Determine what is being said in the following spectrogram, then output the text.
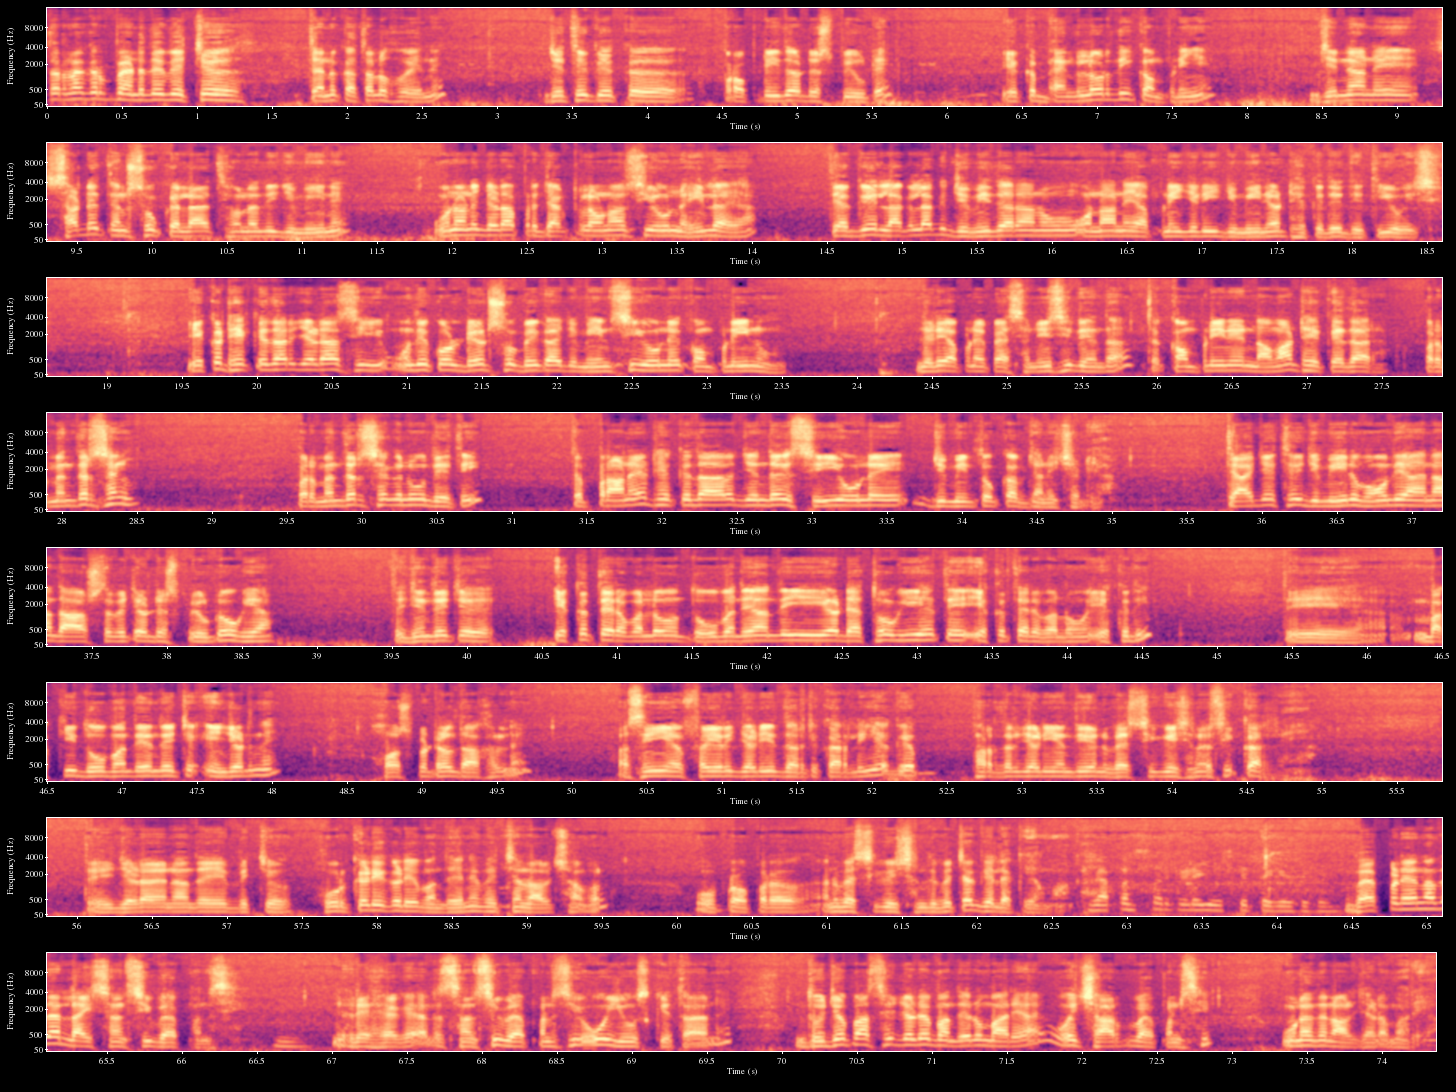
ਤਰਨਗਰ ਪਿੰਡ ਦੇ ਵਿੱਚ ਤਿੰਨ ਕਤਲ ਹੋਏ ਨੇ, ਜਿੱਥੇ ਕਿ ਇੱਕ ਪ੍ਰਾਪਰਟੀ ਦਾ ਡਿਸਪਿਊਟ ਹੈ, ਇੱਕ ਬੈਂਗਲੌਰ ਦੀ ਕੰਪਨੀ ਹੈ, ਜਿਨ੍ਹਾਂ ਨੇ 350 ਕਿੱਲਾ ਇੱਥੇ ਉਹਨਾਂ ਦੀ ਜ਼ਮੀਨ ਹੈ। ਉਹਨਾਂ ਨੇ ਜਿਹੜਾ ਪ੍ਰੋਜੈਕਟ ਲਾਉਣਾ ਸੀ ਉਹ ਨਹੀਂ ਲਾਇਆ ਤੇ ਅੱਗੇ ਅਲੱਗ-ਅਲੱਗ ਜ਼ਮੀਂਦਾਰਾਂ ਨੂੰ ਉਹਨਾਂ ਨੇ ਆਪਣੀ ਜਿਹੜੀ ਜ਼ਮੀਨ ਹੈ ਠੇਕੇ ਦੇ ਦਿੱਤੀ ਹੋਈ ਸੀ। ਇੱਕ ਠੇਕੇਦਾਰ ਜਿਹੜਾ ਸੀ, ਉਹਦੇ ਕੋਲ 150 ਬੀਗਾ ਜ਼ਮੀਨ ਸੀ, ਉਹਨੇ ਕੰਪਨੀ ਨੂੰ ਜਿਹੜੇ ਆਪਣੇ ਪੈਸੇ ਨਹੀਂ ਸੀ ਦਿੰਦਾ, ਤੇ ਕੰਪਨੀ ਨੇ ਨਵਾਂ ਠੇਕੇਦਾਰ ਪਰਮਿੰਦਰ ਸਿੰਘ ਪਰਮਿੰਦਰ ਸਿੰਘ ਨੂੰ ਦੇਤੀ ਤੇ ਪੁਰਾਣੇ ਠੇਕੇਦਾਰ ਜਿੰਦੇ ਸੀ ਉਹਨੇ ਜ਼ਮੀਨ ਤੋਂ ਕਬਜ਼ਾ ਨਹੀਂ ਛੱਡਿਆ। ਤੇ ਅੱਜ ਇੱਥੇ ਜ਼ਮੀਨ ਵਾਹੁੰਦਿਆਂ ਇਹਨਾਂ ਦਾ ਆਪਸ ਵਿੱਚ ਡਿਸਪਿਊਟ ਹੋ ਗਿਆ ਤੇ ਜਿੰਦੇ 'ਚ ਇੱਕ ਧਿਰ ਵੱਲੋਂ ਦੋ ਬੰਦਿਆਂ ਦੀ ਡੈਥ ਹੋ ਗਈ ਹੈ ਤੇ ਇੱਕ ਧਿਰ ਵੱਲੋਂ ਇੱਕ ਦੀ ਤੇ ਬਾਕੀ ਦੋ ਬੰਦੇ ਇਹਦੇ 'ਚ ਇੰਜਰਡ ਨੇ, ਹਸਪੀਟਲ ਦਾਖਲ ਨੇ। ਅਸੀਂ ਐਫ ਆਈ ਆਰ ਜਿਹੜੀ ਦਰਜ ਕਰ ਲਈ ਹੈ ਕਿ ਫਰਦਰ ਜਿਹੜੀ ਇਹਦੀ ਇਨਵੈਸਟੀਗੇਸ਼ਨ ਅਸੀਂ ਕਰ ਰਹੇ ਹਾਂ। ਤੇ ਜਿਹੜਾ ਇਹਨਾਂ ਦੇ ਵਿੱਚ ਹੋਰ ਕਿਹੜੇ ਕਿਹੜੇ ਬੰਦੇ ਨੇ ਵਿੱਚ ਨਾਲ ਸ਼ਾਮਲ ਉਹ ਪ੍ਰੋਪਰ ਇਨਵੈਸਟੀਗੇਸ਼ਨ ਦੇ ਵਿੱਚ ਅੱਗੇ ਲੈ ਕੇ ਆਵਾਂਗੇ। ਵੈਪਨ ਸਰ ਕਿਹੜੇ ਯੂਜ਼ ਕੀਤੇ ਗਏ ਸੀਗੇ? ਵੈਪਨ ਇਹਨਾਂ ਦਾ ਲਾਇਸੈਂਸੀ ਵੈਪਨ ਸੀ। ਜਿਹੜੇ ਹੈਗੇ ਲਾਇਸੈਂਸੀ ਵੈਪਨ ਸੀ ਉਹ ਯੂਜ਼ ਕੀਤਾ ਨੇ ਦੂਜੇ ਪਾਸੇ ਜਿਹੜੇ ਬੰਦੇ ਨੂੰ ਮਾਰਿਆ ਉਹ ਸ਼ਾਰਪ ਵੈਪਨ ਸੀ। ਉਹਨਾਂ ਦੇ ਨਾਲ ਜਿਹੜਾ ਮਾਰਿਆ।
